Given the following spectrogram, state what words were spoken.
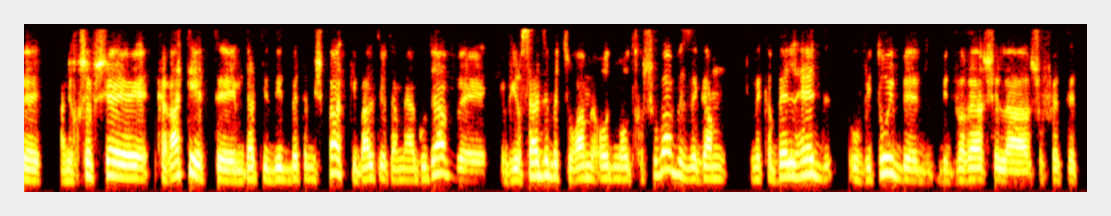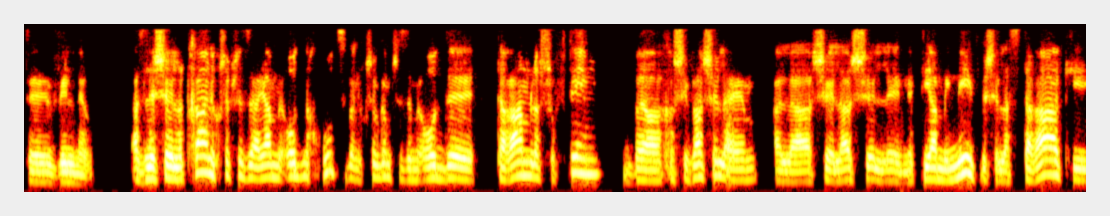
ואני חושב שקראתי את אה, עמדת ידיד בית המשפט, קיבלתי אותה מהאגודה, והיא עושה את זה בצורה מאוד מאוד חשובה, וזה גם מקבל הד וביטוי בדבריה של השופטת אה, וילנר. אז לשאלתך, אני חושב שזה היה מאוד נחוץ, ואני חושב גם שזה מאוד uh, תרם לשופטים בחשיבה שלהם על השאלה של נטייה מינית ושל הסתרה, כי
